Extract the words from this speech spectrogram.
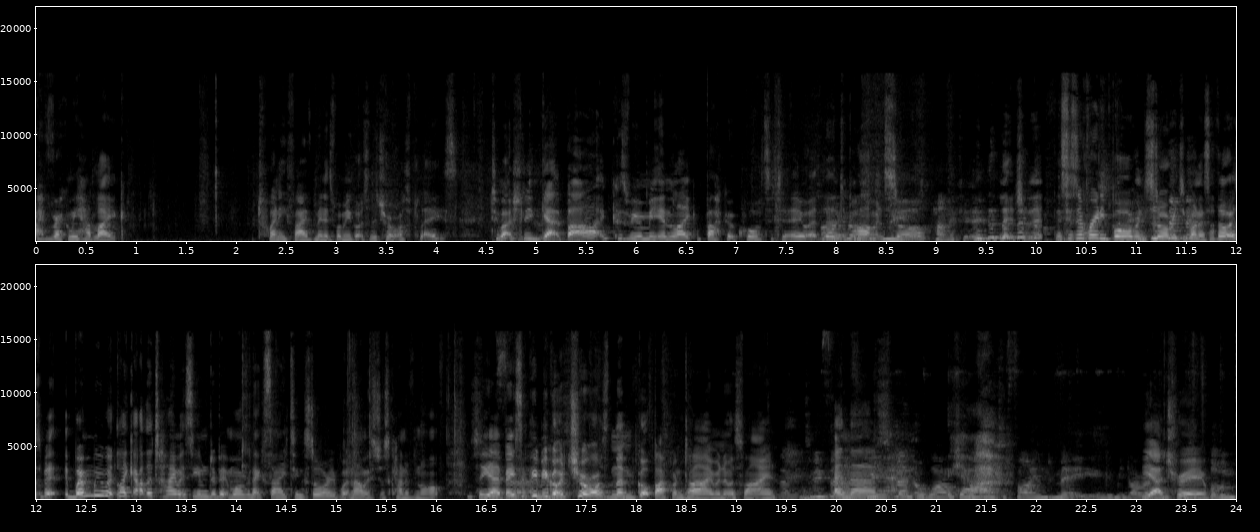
I reckon we had like. 25 minutes when we got to the churros place to actually get back because we were meeting like back at quarter two at the oh department store. Literally. This is a really boring story to be honest. I thought it was a bit when we were like at the time it seemed a bit more of an exciting story, but now it's just kind of not. So yeah, basically we got churros and then got back on time and it was fine. To be fair, And then- you spent a while yeah. trying to find me and give me directions Yeah, true.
